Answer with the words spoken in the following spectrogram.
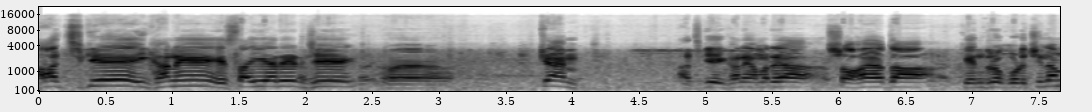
আজকে এখানে এসআইআর এর যে ক্যাম্প, আজকে এখানে আমরা সহায়তা কেন্দ্র করেছিলাম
